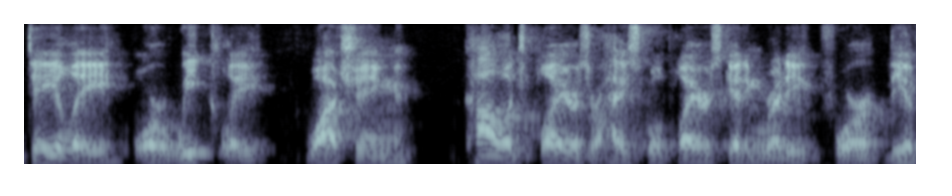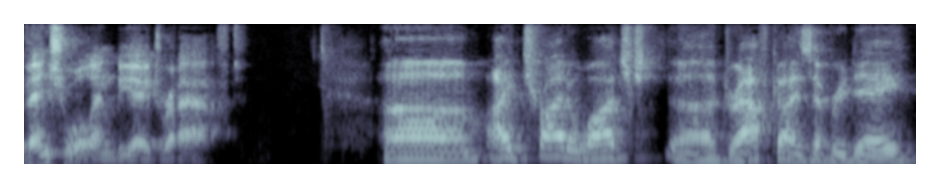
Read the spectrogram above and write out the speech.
daily or weekly watching college players or high school players getting ready for the eventual NBA draft? Um, I try to watch uh, draft guys every day,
